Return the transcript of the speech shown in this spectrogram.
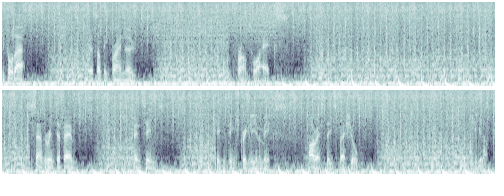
Before that, we had something brand new from Francois X. Sounds of Rinse FM. Ben Sims. Keeping things strictly in the mix. RSD special. Keep it locked.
